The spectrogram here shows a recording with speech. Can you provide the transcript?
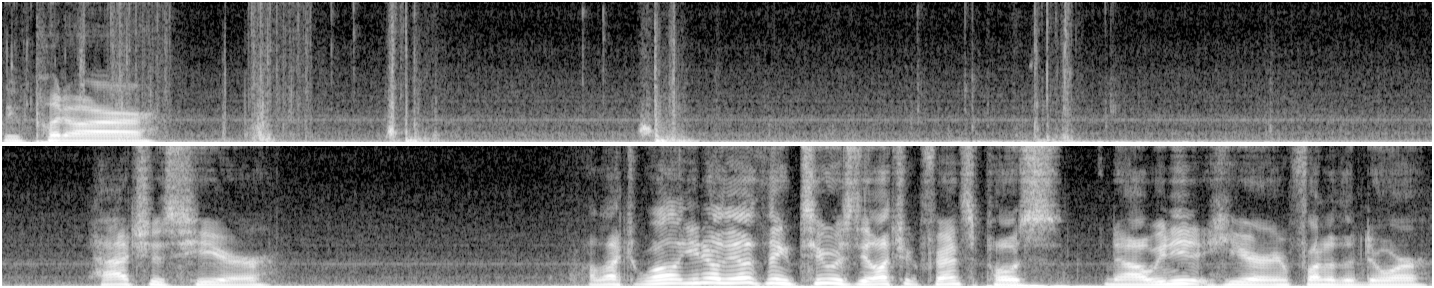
We put our... hatches here. Elect well, you know, the other thing too is the electric fence posts. No, we need it here in front of the door.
